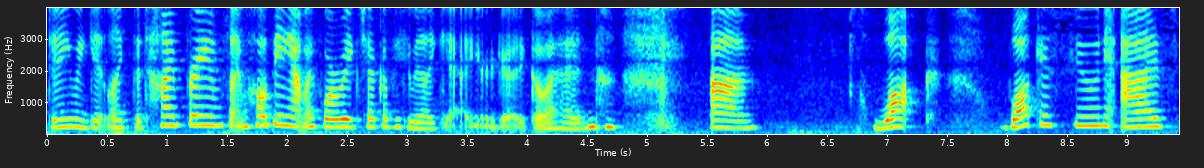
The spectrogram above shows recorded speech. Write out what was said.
didn't even get like the time frame. So I'm hoping at my four week checkup he could be like, yeah, you're good. Go ahead. um, walk. Walk as soon as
